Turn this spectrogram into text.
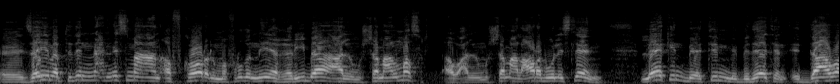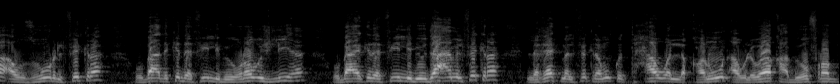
آه، زي ما ابتدينا إن إحنا نسمع عن أفكار المفروض إن هي غريبة على المجتمع المصري أو على المجتمع العربي والإسلامي. لكن بيتم بداية الدعوة أو ظهور الفكرة وبعد كده في اللي بيروج ليها وبعد كده في اللي بيدعم الفكرة لغاية ما الفكرة ممكن تتحول لقانون أو لواقع بيفرض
